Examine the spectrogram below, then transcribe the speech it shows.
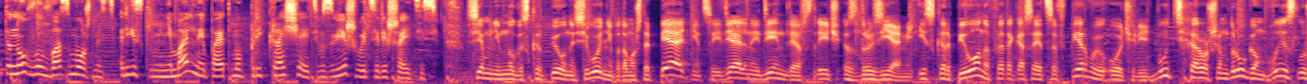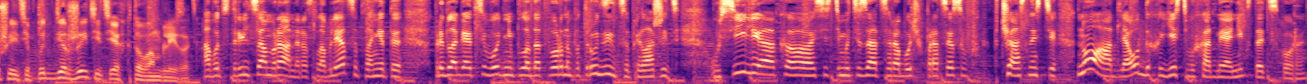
какую-то новую возможность. Риски минимальные, поэтому прекращайте взвешивать и решайтесь. Всем немного скорпиона сегодня, потому что пятница – идеальный день для встреч с друзьями. И скорпионов это касается в первую очередь. Будьте хорошим другом, выслушайте, поддержите тех, кто вам близок. А вот стрельцам рано расслабляться. Планеты предлагают сегодня плодотворно потрудиться, приложить усилия к э, систематизации рабочих процессов в частности. Ну а для отдыха есть выходные, они, кстати, скоро.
